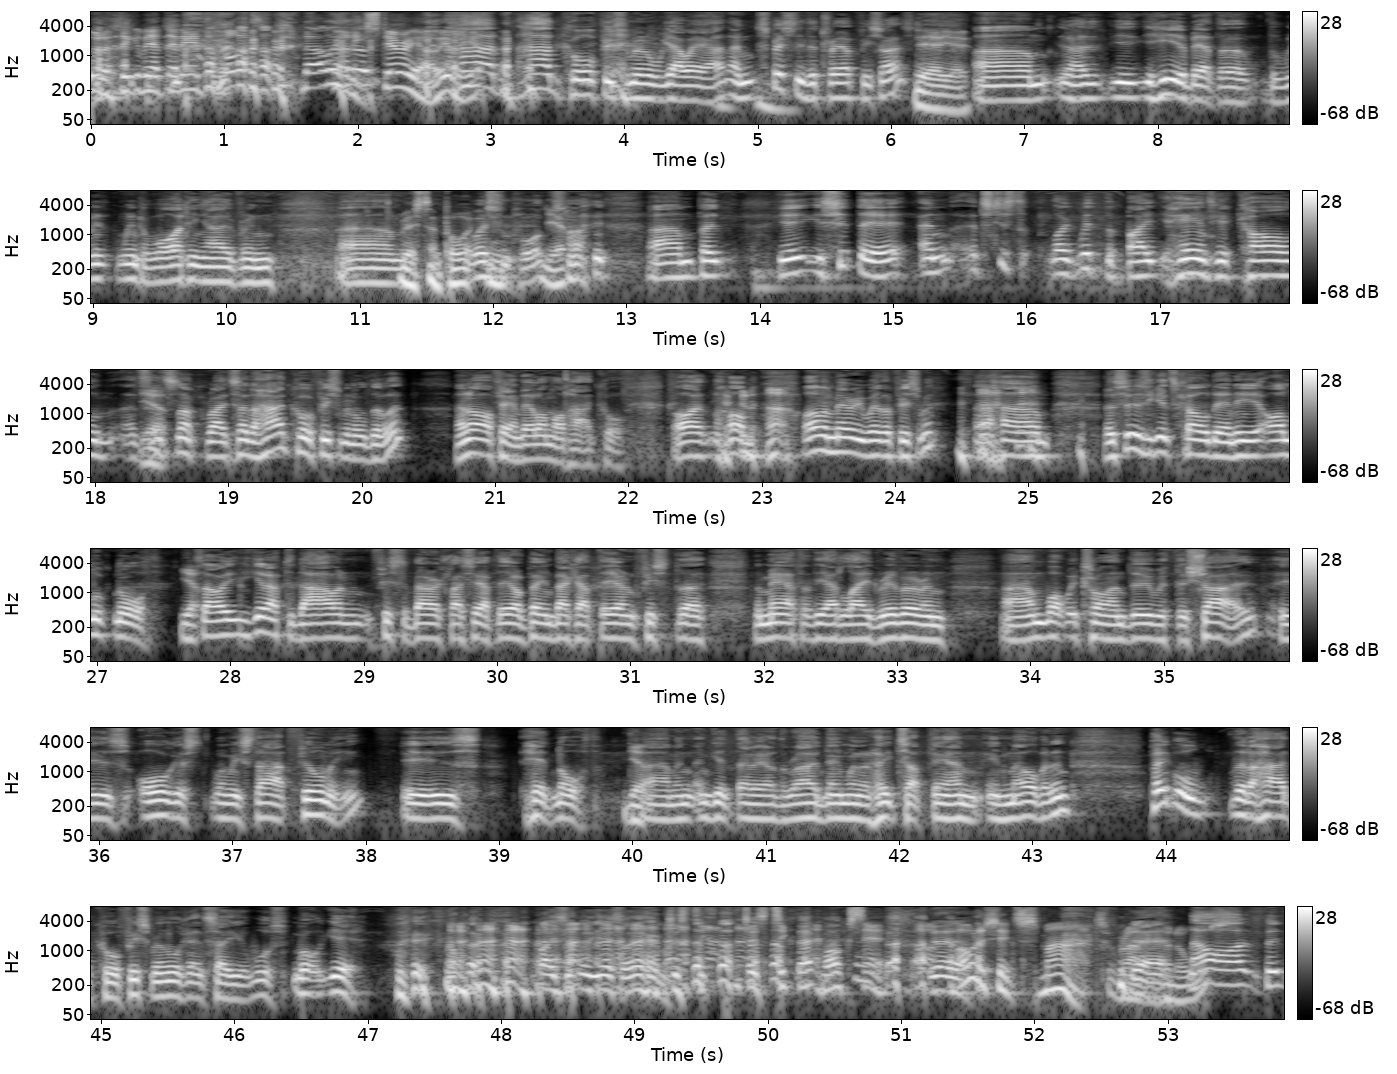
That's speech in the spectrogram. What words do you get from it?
want to think about that answer? No, look, Bloody stereo. Here we go. Hard, hardcore fishermen will go out, and especially the trout fishers. Yeah, yeah. Um, you know, you, you hear about the, the winter whiting over in um, Western Port. Western Port, Yep. sorry. Um, but you, you sit there, and it's just like with the bait, your hands get cold. It's, Yep. it's not great. So the hardcore fishermen will do it. And I found out I'm not hardcore. I, I'm, I'm a merry weather fisherman. Um, as soon as it gets cold down here, I look north. Yep. So you get up to Darwin and fish the Barra Classic up there. I've been back up there and fished the, the mouth of the Adelaide River. And um, what we try and do with the show is August, when we start filming, is head north Yep. um, and, and get that out of the road. And then when it heats up down in Melbourne, and people that are hardcore fishermen look at it and say, "You wuss." Well, yeah. Basically, yes, I am. Just Just tick that box. Yeah. I, I would have said smart rather than a no. I, but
